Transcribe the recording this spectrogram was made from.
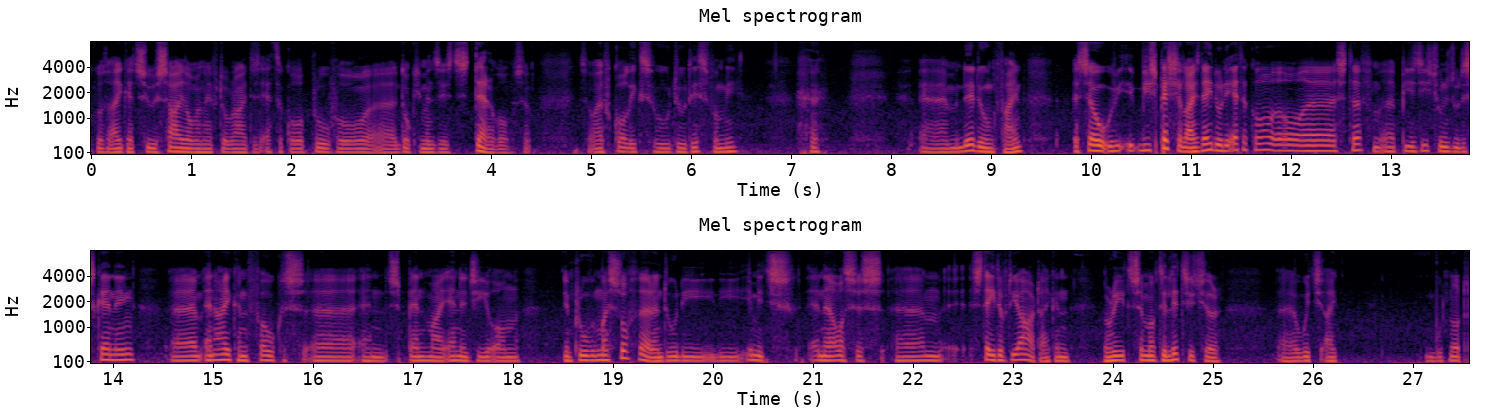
because I get suicidal when I have to write this ethical approval uh, documents. It's terrible. So, so I have colleagues who do this for me. um, they're doing fine. So we, we specialize. They do the ethical uh, stuff. Uh, PhD students do the scanning, um, and I can focus uh, and spend my energy on improving my software and do the, the image analysis um, state of the art. I can read some of the literature, uh, which I would not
